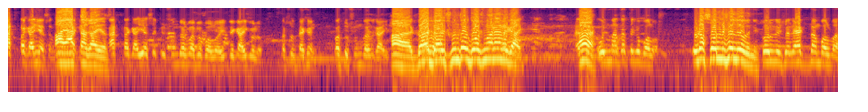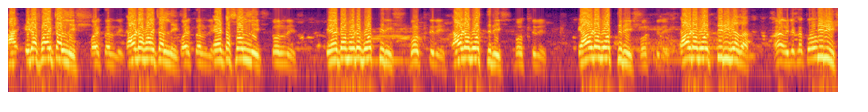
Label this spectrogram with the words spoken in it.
আটটা গাই আছে। হ্যাঁ আটটা গাই আছে। আটটা গাই আছে একটু সুন্দরভাবে বলো এই যে গাইগুলো। দর্শক দেখেন কত সুন্দর গাই। হ্যাঁ ডয় ডয় সুন্দর গোস মানানো গাই। হ্যাঁ। ওই মাথা থেকে বলো। ওটা চল্লিশ হলে হবে না? চল্লিশ হলে একদম বলবা। এটা পঁয়তাল্লিশ। পঁয়তাল্লিশ। ওটা পঁয়তাল্লিশ। পঁয়তাল্লিশ। এটা চল্লিশ। চল্লিশ। এটা মোটে বত্রিশ। বত্রিশ। ওটা বত্রিশ। বত্রিশ। ওটা বত্রিশ। বত্রিশ। ওটা বত্রিশ হাজার। হ্যাঁ ওইটা কত? তিরিশ।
